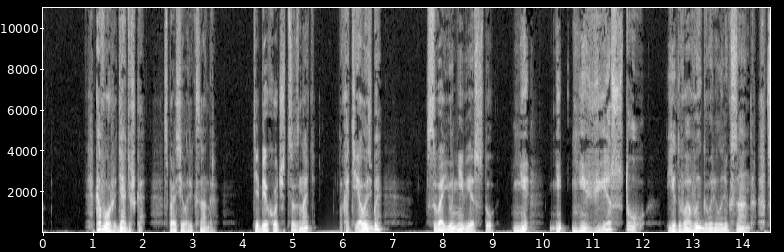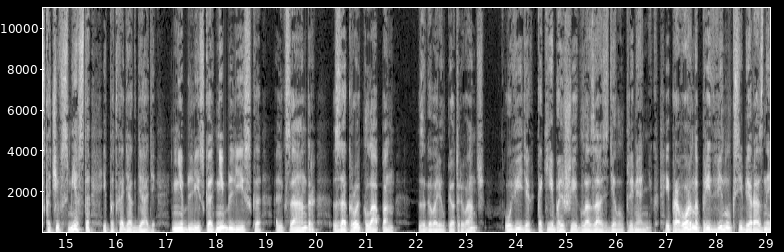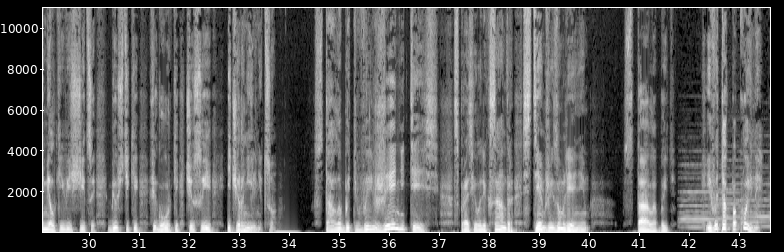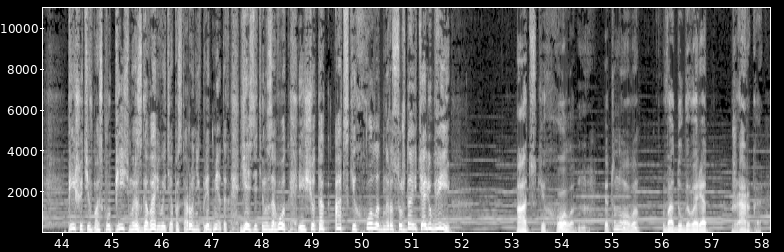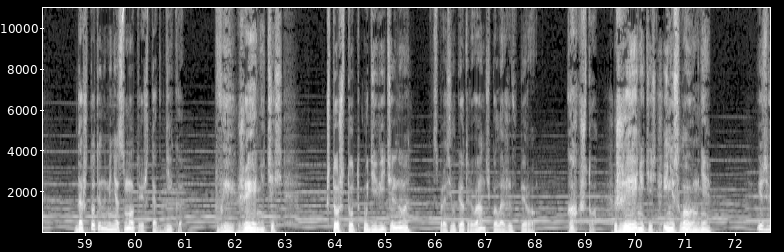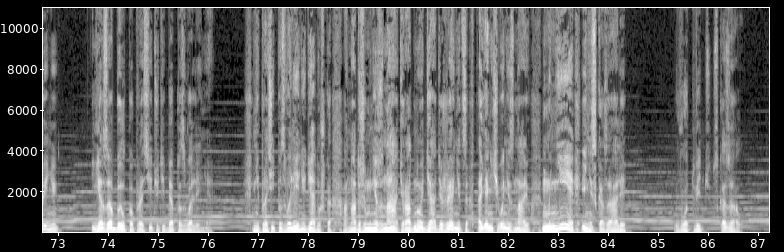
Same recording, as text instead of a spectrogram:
— Кого же, дядюшка? — спросил Александр. — Тебе хочется знать? — Хотелось бы. — Свою невесту. — Не... не... невесту? — едва выговорил Александр, вскочив с места и подходя к дяде. — Не близко, не близко. Александр, закрой клапан, — заговорил Петр Иванович, увидя, какие большие глаза сделал племянник, и проворно придвинул к себе разные мелкие вещицы — бюстики, фигурки, часы и чернильницу. «Стало быть, вы женитесь?» — спросил Александр с тем же изумлением. «Стало быть». «И вы так покойны?» Пишете в Москву письма, разговариваете о посторонних предметах, ездите на завод и еще так адски холодно рассуждаете о любви. Адски холодно. Это ново. В аду, говорят, жарко. Да что ты на меня смотришь так дико? Вы женитесь. Что ж тут удивительного? Спросил Петр Иванович, положив перо. Как что? Женитесь, и ни слова мне. Извини, я забыл попросить у тебя позволения. Не просить позволения, дядюшка, а надо же мне знать, родной дядя женится, а я ничего не знаю. Мне и не сказали. Вот ведь сказал.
